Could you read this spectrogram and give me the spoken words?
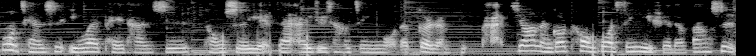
目前是一位陪谈师，同时也在 IG 上经营我的个人品牌，希望能够透过心理学的方式，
